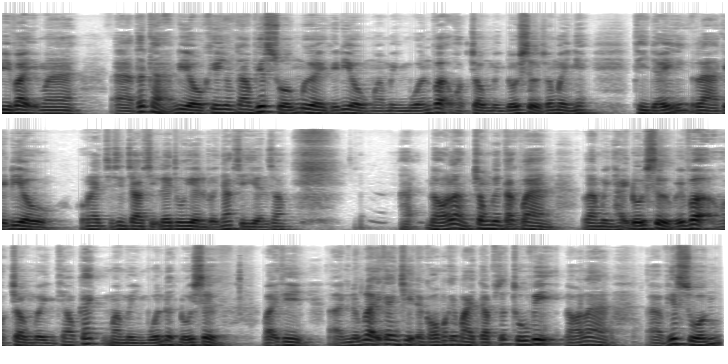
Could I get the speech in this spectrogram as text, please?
Vì vậy mà à, tất cả những điều khi chúng ta viết xuống 10 cái điều mà mình muốn vợ hoặc chồng mình đối xử cho mình ấy thì đấy là cái điều hôm nay xin chào chị Lê Thu Hiền vừa nhắc chị Hiền xong đó là trong nguyên tắc vàng là mình hãy đối xử với vợ hoặc chồng mình theo cách mà mình muốn được đối xử. Vậy thì à, lúc nãy các anh chị đã có một cái bài tập rất thú vị đó là à, viết xuống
